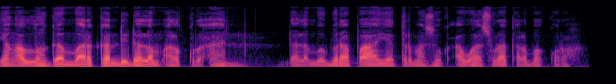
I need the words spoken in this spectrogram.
Yang Allah gambarkan di dalam Al-Quran dalam beberapa ayat termasuk awal surat Al-Baqarah.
